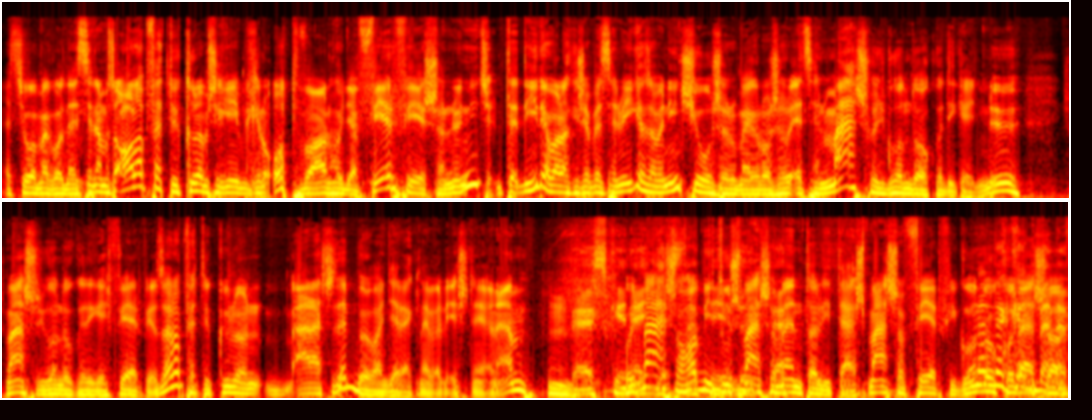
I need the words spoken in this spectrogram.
ezt jól megoldani. Szerintem az alapvető különbség egyébként ott van, hogy a férfi és a nő, nincs, tehát írja valaki sem beszél, igazából nincs jó zsarú meg rossz zsarú, egyszerűen máshogy gondolkodik egy nő, és máshogy gondolkodik egy férfi. Az alapvető külön állás az ebből van gyereknevelésnél, nem? De ezt kéne Hogy más a habitus, más a mentalitás, más a férfi a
